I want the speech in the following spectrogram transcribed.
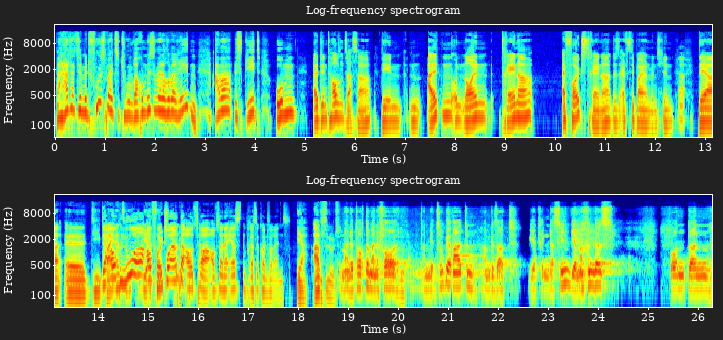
Was hat das denn mit Fußball zu tun? Warum müssen wir darüber reden? Aber es geht um äh, den Tausendsasser, den alten und neuen Trainer, Erfolgstrainer des FC Bayern München, Ja. der äh, die Der Bayern auch nur die auf die Pointe aus war auf seiner ersten Pressekonferenz. Ja, absolut. Meine Tochter, meine Frau haben mir zugeraten, haben gesagt, wir kriegen das hin, wir machen das. Und dann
